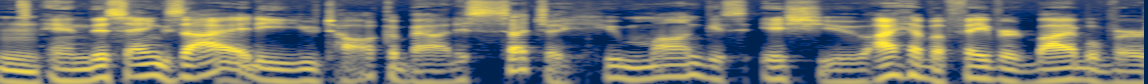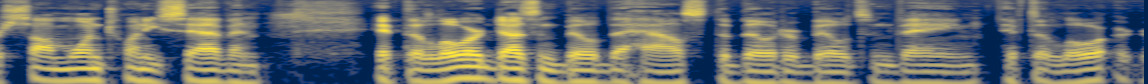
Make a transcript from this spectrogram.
Hmm. And this anxiety you talk about is such a humongous issue. I have a favorite Bible verse, Psalm 127. If the Lord doesn't build the house, the builder builds in vain. If the Lord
